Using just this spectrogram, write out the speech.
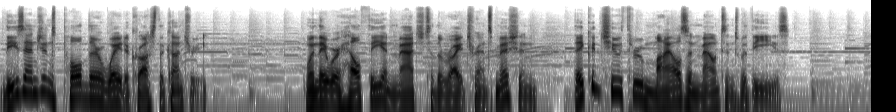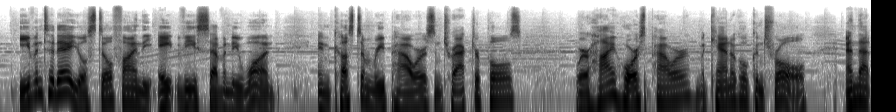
These engines pulled their weight across the country. When they were healthy and matched to the right transmission, they could chew through miles and mountains with ease. Even today, you'll still find the 8V71 in custom repowers and tractor pulls, where high horsepower, mechanical control, and that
